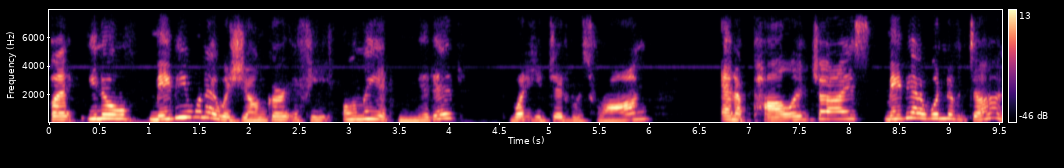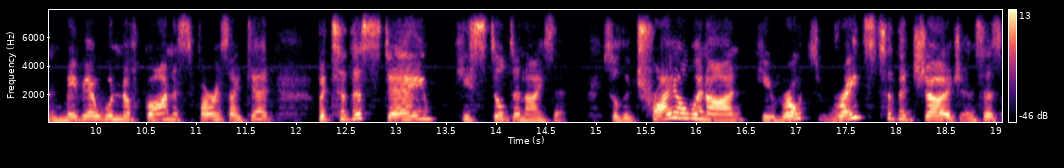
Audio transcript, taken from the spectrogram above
But, you know, maybe when I was younger, if he only admitted what he did was wrong and apologized, maybe I wouldn't have done, maybe I wouldn't have gone as far as I did. But to this day, he still denies it. So the trial went on. He wrote writes to the judge and says,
